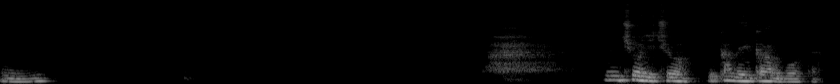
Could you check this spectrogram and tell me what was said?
Ну нічого, нічого, яка не яка робота.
